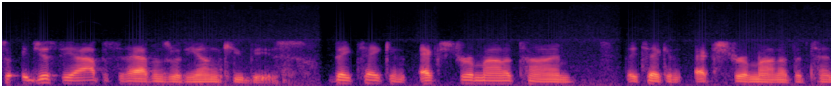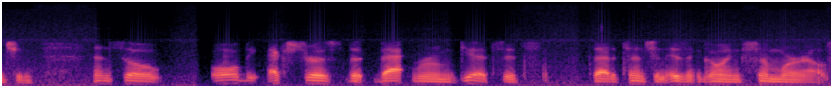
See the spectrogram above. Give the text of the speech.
So it, just the opposite happens with young QBs. They take an extra amount of time. They take an extra amount of attention, and so all the extras that that room gets, it's that attention isn't going somewhere else.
